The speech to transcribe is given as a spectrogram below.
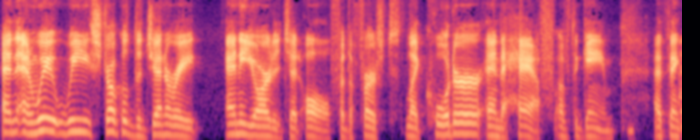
and and we we struggled to generate any yardage at all for the first like quarter and a half of the game. I think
